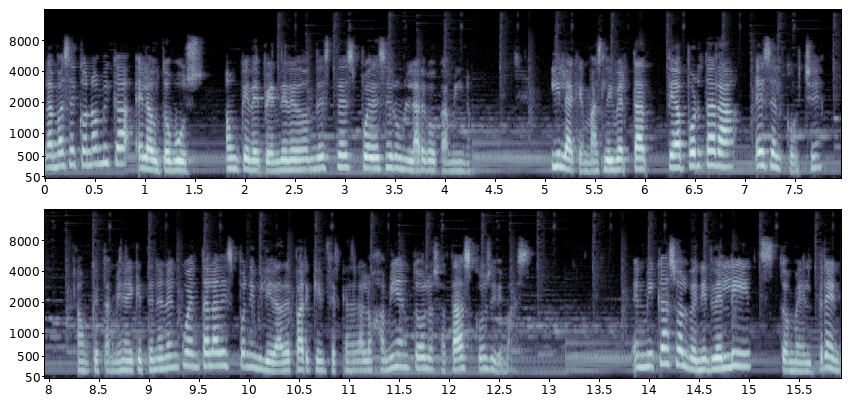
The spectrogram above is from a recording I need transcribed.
La más económica, el autobús, aunque depende de dónde estés puede ser un largo camino. Y la que más libertad te aportará es el coche, aunque también hay que tener en cuenta la disponibilidad de parking cerca del alojamiento, los atascos y demás. En mi caso, al venir de Leeds, tomé el tren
